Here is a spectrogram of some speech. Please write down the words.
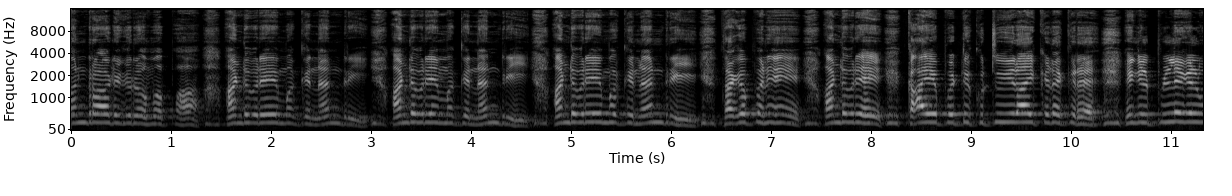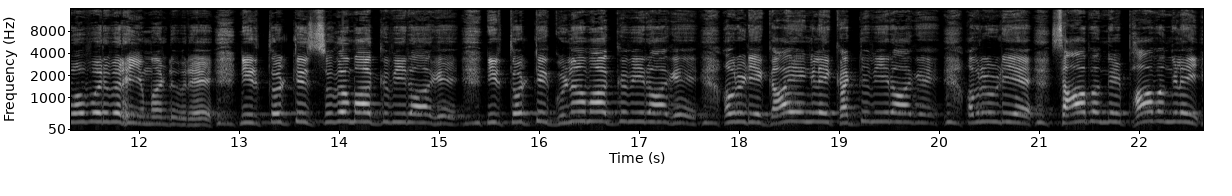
மன்றாடுகிறோம் அப்பா. ஆண்டவரே உமக்கு நன்றி. நன்றி. ஆண்டவரே எமக்கு நன்றி. ஆண்டவரே எமக்கு நன்றி. தகப்பனே ஆண்டவரே காயப்பட்டு குற்றுயிராய் கிடக்கிற எங்கள் பிள்ளைகள் ஒவ்வொருவரையும் ஆண்டவரே நீர் தொட்டு சுகமாக்குவீராக. நீர் தொட்டு குணமாக்குவீராக. அவருடைய காயங்களை கட்டுவீராக. அவர்களுடைய சாபங்கள் பாவங்களை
